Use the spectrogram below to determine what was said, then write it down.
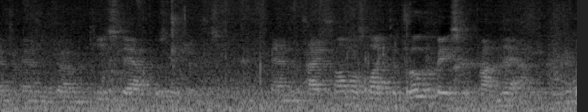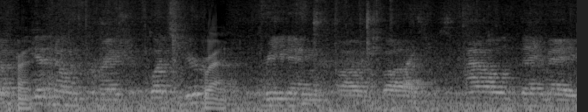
and um, key staff positions. And I'd almost like to vote based upon that, but we get no information. What's your Right. reading of uh, how they may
